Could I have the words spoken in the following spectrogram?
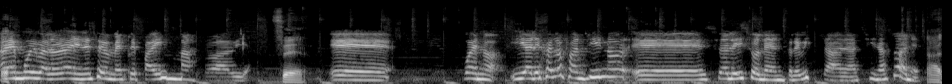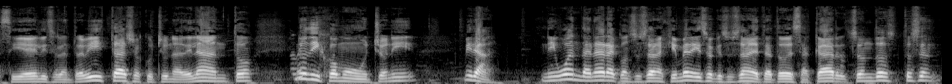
es muy valorada y en ese, en ese país más todavía. Sí. Eh, bueno, y Alejandro Fantino eh, ya le hizo la entrevista a la China Suárez. Así él hizo la entrevista, yo escuché un adelanto, no dijo mucho, ni, mira, ni Wanda Nara con Susana Jiménez hizo que Susana le trató de sacar, son dos, dos en-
